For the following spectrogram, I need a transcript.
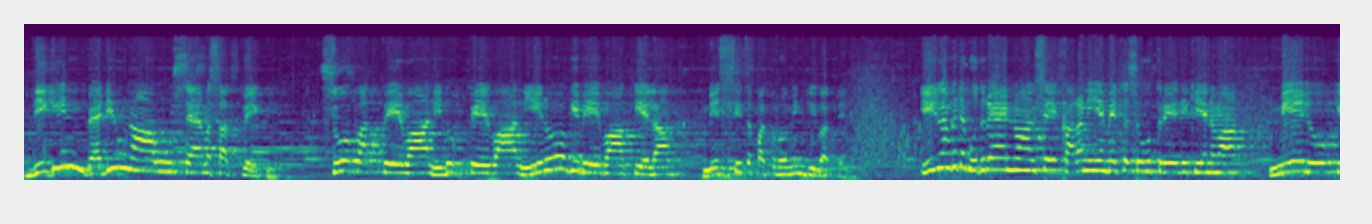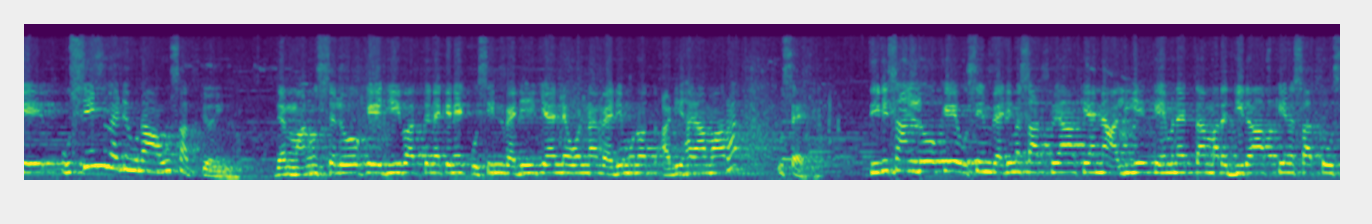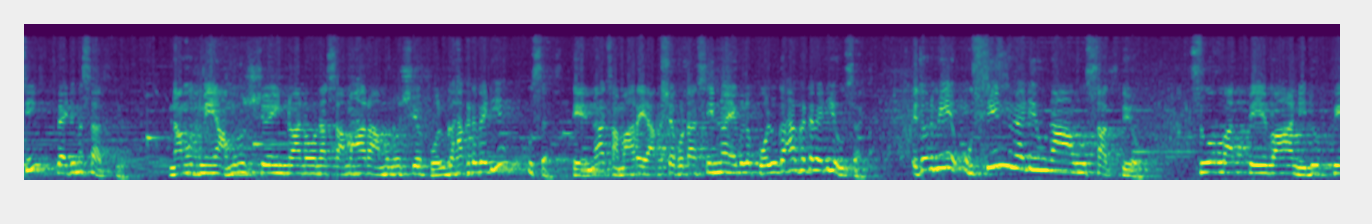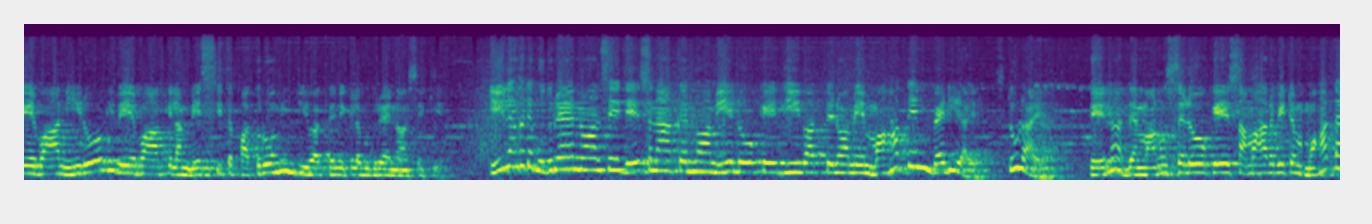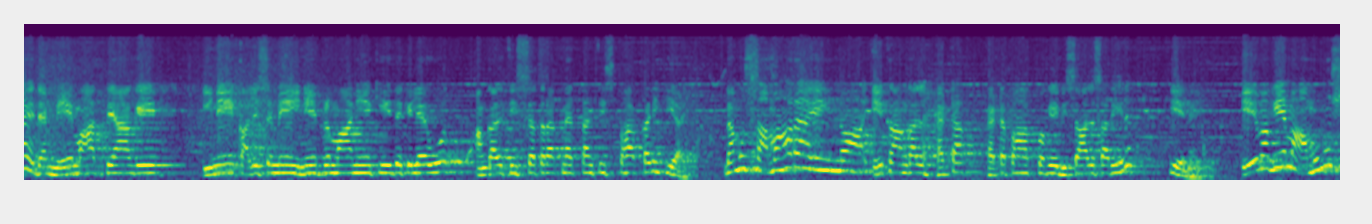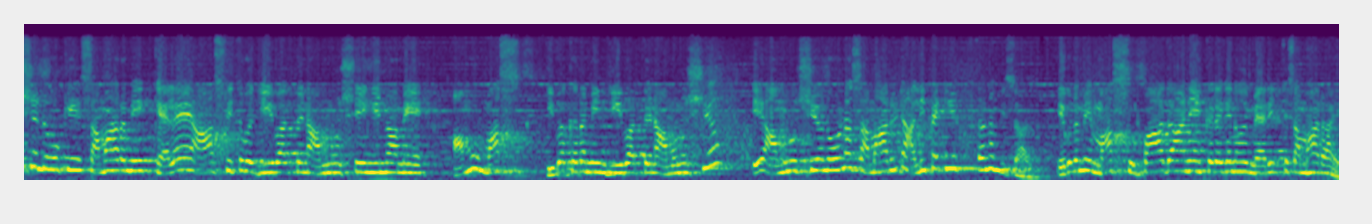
දිගින් වැඩිවුනා වූ සෑම සත්වයකි. සුවපත්වේවා නිදුක්වේවා නීරෝගිවේවා කියලා මෙස්සිත පතුරුවමින් ජීවත්වෙන. ඊළඟට බුදුරජන් වහන්සේ කරණීය මෙත සූත්‍රයේදි කියනවා මේ ලෝකේ උසින් වැඩි වුණා වූ සත්‍යයඉන්නවා. දැන් මනුස්ස ලෝකයේ ජීවත්වෙන කෙනෙ කුසින් වැඩි කියන්න ඔන්න වැඩිමුණොත් අඩිහයාමාර උස ඇති. තිරිසන් ලෝකයේ උසින් වැඩිම සත්වයා කියන්න අලියෙක් එමනැත්තම් මර ජිරාාව කියන සත්ව උසින් වැඩිම සත්වය. නමුත් මේ අමනුෂ්‍යය ඉන්නවා ඕන සමහර අමනුෂ්‍යය පොල්ගහකට වැඩිය උස තේන්න සමහර යක්ෂ කොටස් ඉන්න එගල පොල්ගහකට වැඩිය උසයි. එතොට මේ උසින් වැඩි වුණා වූ සත්වයෝ. සුවපත්වේවා නිදුක්වේවා නීරෝගි වේවා කියලා මෙස්සිත පතුරෝමින් ජීවත්වෙන කියලා බුදුරන් වන්සේ කිය. ඊළඟට බුදුරජාන් වහන්සේ දේශනා කරනවා මේ ලෝකයේ ජීවත් වෙනවා මේ මහතෙන් වැඩි අය ස්තුලාය. තේන දැ මනුස්ස ලෝකයේ සමහරවිට මහතයි දැන් මේ මහත්තයාගේ ඉනේ කලිසමේ ඉනේ ප්‍රමාණය කියීද කෙලැව්වොත් අඟල් තිස් අතරක් නැත්තන් තිස් පහක් කරි කියයි. නමුත් සමහරය ඉන්නවා ඒ අඟල් හැටක් හැට පහක් වගේ විශාල සරීර කියනයි. ඒ වගේම අමනුෂ්‍ය ලෝකයේ සමහර මේ කැලෑ ආශ්‍රිතව ජීවත් වෙන අමනුෂ්‍යයෙන් ඉන්නවා මේ අමු මස් ඉවකරමින් ජීවත් වෙන අමනුෂ්‍යයෝ ඒ අමනුෂ්‍යය නෝන සමහරවිට අලි පැටියෙක් තනම් විසාල්. එගොල මේ මස් උපාදානය කරගෙන ඔයි මැරිච්ච සමහරය.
